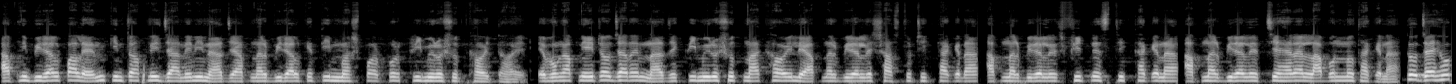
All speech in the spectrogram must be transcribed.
আপনি বিড়াল পালেন, কিন্তু আপনি জানেনই না যে আপনার বিড়ালকে তিন মাস পর পর কৃমির ওষুধ খাওয়াইতে হয়। এবং আপনি এটাও জানেন না যে কৃমির ওষুধ না খাওয়াইলে আপনার বিড়ালের স্বাস্থ্য ঠিক থাকে না, আপনার বিড়ালের ফিটনেস ঠিক থাকে না, আপনার বিড়ালের চেহারায় লাবণ্য থাকে না। তো যাই হোক,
